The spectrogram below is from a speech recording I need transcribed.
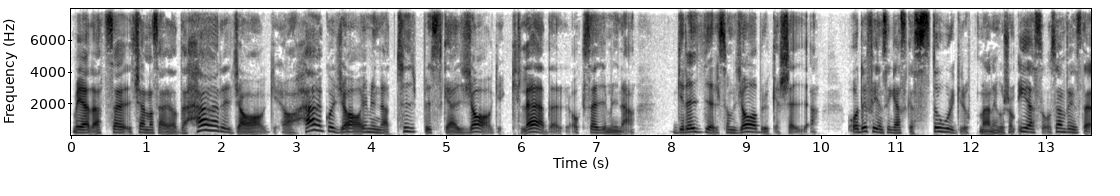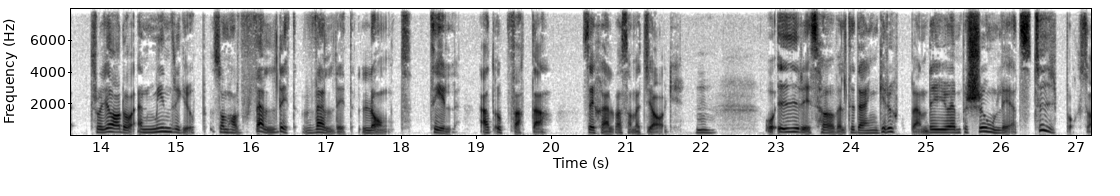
med att känna så här, ja det här är jag, ja här går jag i mina typiska jag-kläder och säger mina grejer som jag brukar säga. Och det finns en ganska stor grupp människor som är så. Sen finns det, tror jag då, en mindre grupp som har väldigt, väldigt långt till att uppfatta sig själva som ett jag. Och Iris hör väl till den gruppen. Det är ju en personlighetstyp också.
